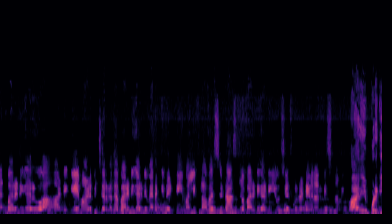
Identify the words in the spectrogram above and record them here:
అండ్ భరణి గారు అంటే గేమ్ ఆడిపించారు కదా భరణి గారిని వెనక్కి నెట్టి మళ్ళీ ఫ్లవర్స్ టాస్క్లో భరణి గారిని యూజ్ చేసుకున్నట్టు ఏమైనా అనిపిస్తున్నా మీకు? ఆయన ఇప్పటికి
